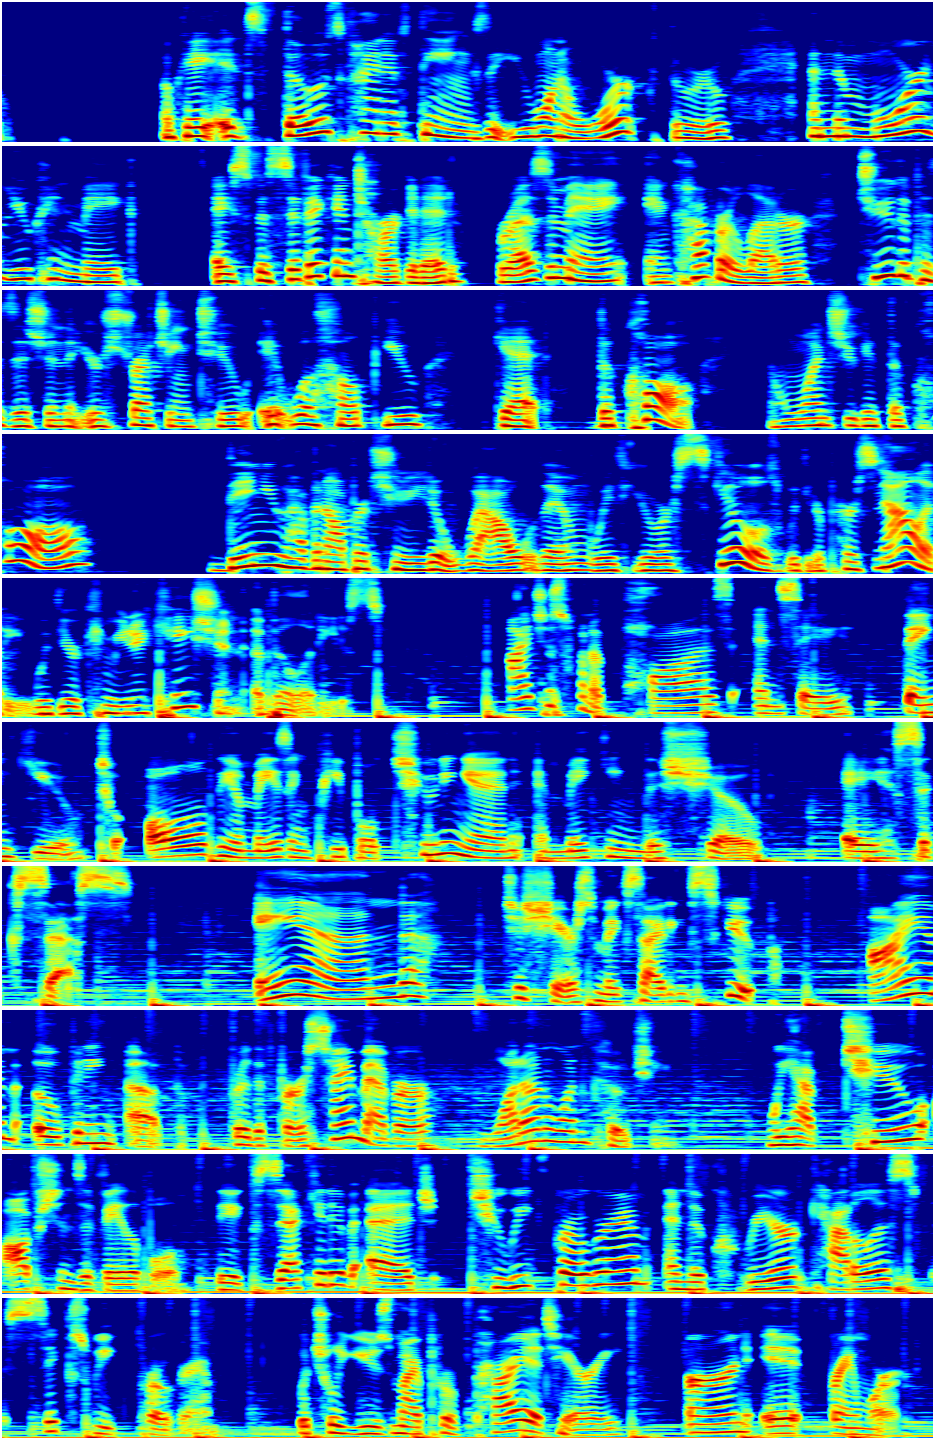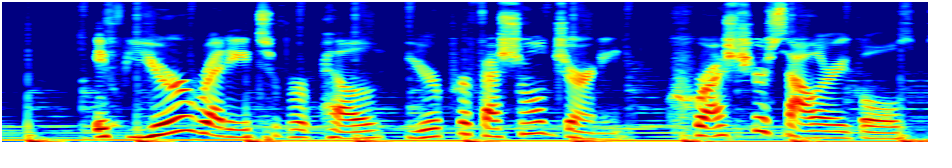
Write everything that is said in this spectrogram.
Okay. It's those kind of things that you want to work through. And the more you can make a specific and targeted resume and cover letter to the position that you're stretching to, it will help you get the call. And once you get the call, then you have an opportunity to wow them with your skills, with your personality, with your communication abilities. I just want to pause and say thank you to all the amazing people tuning in and making this show a success. And to share some exciting scoop. I am opening up for the first time ever one on one coaching. We have two options available the Executive Edge two week program and the Career Catalyst six week program, which will use my proprietary Earn It framework. If you're ready to propel your professional journey, crush your salary goals,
